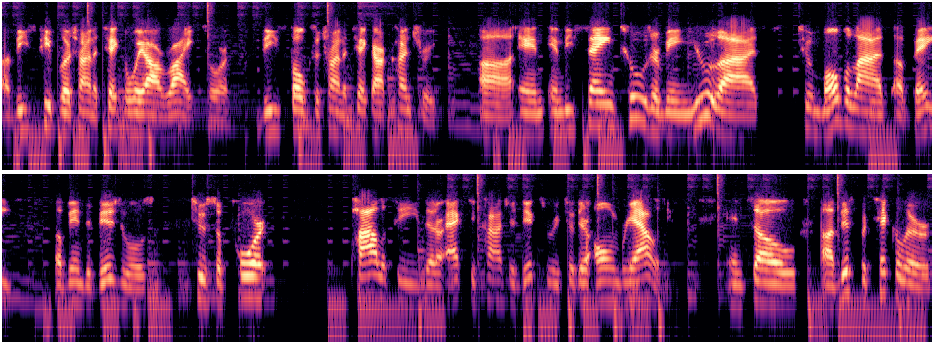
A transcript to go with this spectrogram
uh, these people are trying to take away our rights or these folks are trying to take our country. Uh, and, and these same tools are being utilized to mobilize a base of individuals to support policies that are actually contradictory to their own realities. And so uh, this particular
